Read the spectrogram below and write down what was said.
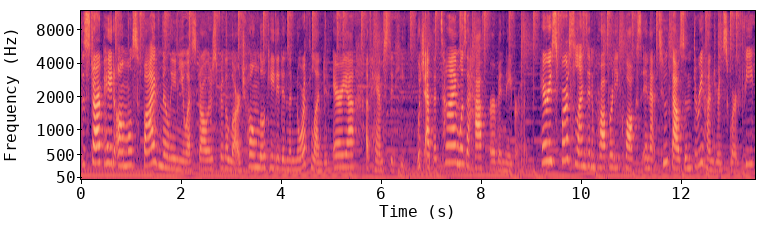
The star paid almost 5 million US dollars for the large home located in the North London area of Hampstead Heath, which at the time was a half-urban neighborhood. Harry's first London property clocks in at 2,300 square feet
